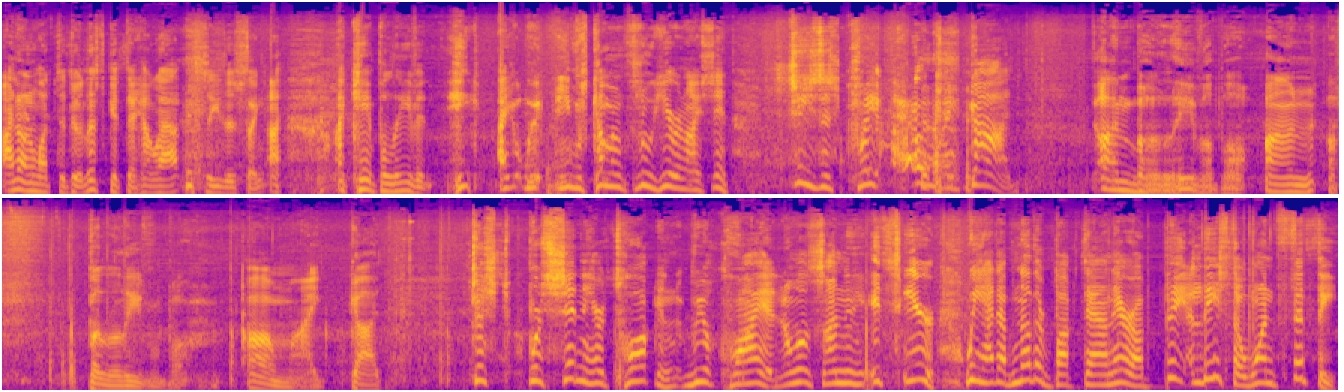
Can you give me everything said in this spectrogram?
I don't know what to do. Let's get the hell out and see this thing. I, I can't believe it. He, I, he was coming through here, and I said, "Jesus Christ! Oh my God! Unbelievable! Unbelievable! Oh my God!" Just we're sitting here talking real quiet, and all of a sudden it's here. We had another buck down there, a big, at least a 150,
